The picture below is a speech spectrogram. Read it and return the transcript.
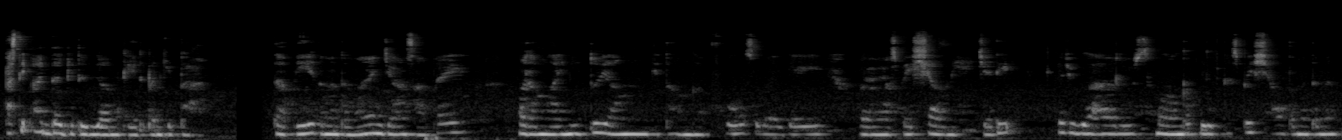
pasti ada gitu dalam kehidupan kita. Tapi teman-teman jangan sampai orang lain itu yang kita anggap full sebagai orang yang spesial nih. Jadi kita juga harus menganggap diri kita spesial teman-teman.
